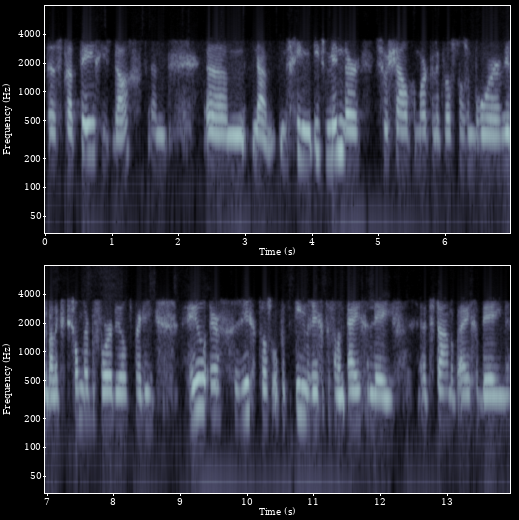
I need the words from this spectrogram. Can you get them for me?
uh, strategisch dacht. En um, nou, misschien iets minder sociaal gemakkelijk was dan zijn broer Willem-Alexander bijvoorbeeld. Maar die heel erg gericht was op het inrichten van een eigen leven. En het staan op eigen benen,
